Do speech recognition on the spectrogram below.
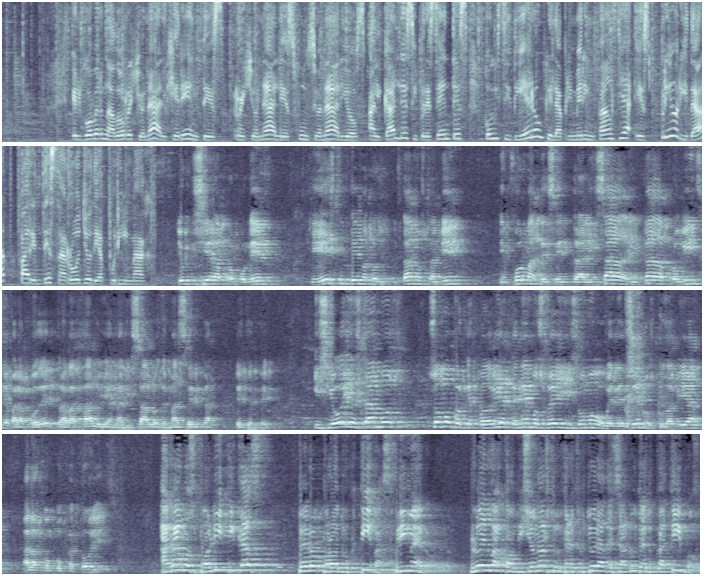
El gobernador regional, gerentes regionales, funcionarios, alcaldes y presentes coincidieron que la primera infancia es prioridad para el desarrollo de Apurímac. Yo quisiera proponer que este tema lo discutamos también en forma descentralizada en cada provincia para poder trabajarlo y analizarlo de más cerca este tema. Y si hoy estamos somos porque todavía tenemos fe y somos obedecemos todavía a las convocatorias. Hagamos políticas, pero productivas primero. Luego acondicionar su infraestructura de salud educativos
